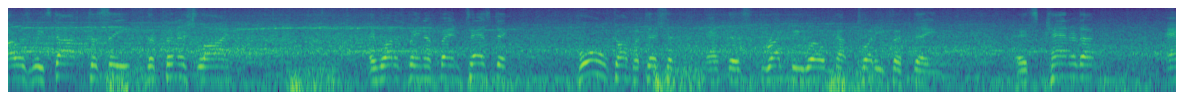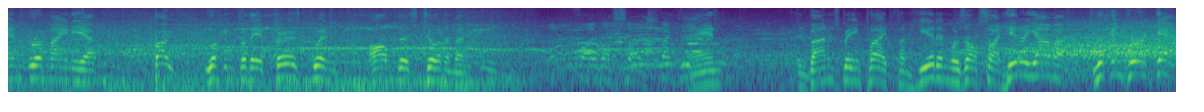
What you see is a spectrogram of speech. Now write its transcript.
as we start to see the finish line in what has been a fantastic full competition at this Rugby World Cup 2015, it's Canada and Romania both looking for their first win of this tournament. Five offsides. Thank you. And advantage being played. Van Heerden was offside. Hirayama looking for a gap.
